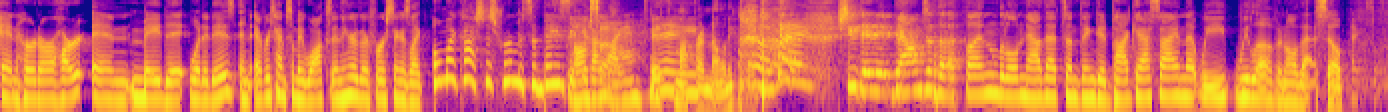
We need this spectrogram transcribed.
and hurt our heart and made it what it is. And every time somebody walks in here, their first thing is like, "Oh my gosh, this room is amazing!" Awesome. And I'm like, "It's Yay. my friend Melanie." Oh, okay. she did it down to the fun little "Now That's Something Good" podcast sign that we we love and all that. So, Excellent.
